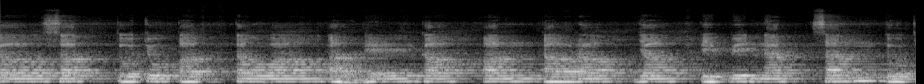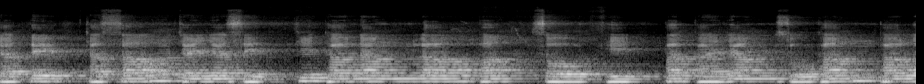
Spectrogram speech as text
กาสัตตุจุปัตตวาอเนกาอันตารายาปิวินัส สันตุจเตชัสสาจยสิทิธานังลาภโสทิภคยังสุขังภาล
